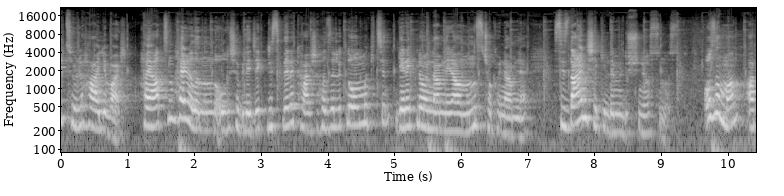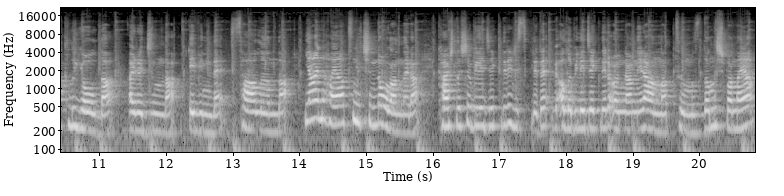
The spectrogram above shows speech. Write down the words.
bir türlü hali var. Hayatın her alanında oluşabilecek risklere karşı hazırlıklı olmak için gerekli önlemleri almanız çok önemli. Siz de aynı şekilde mi düşünüyorsunuz? O zaman aklı yolda, aracında, evinde, sağlığında yani hayatın içinde olanlara karşılaşabilecekleri riskleri ve alabilecekleri önlemleri anlattığımız Danışmana'ya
